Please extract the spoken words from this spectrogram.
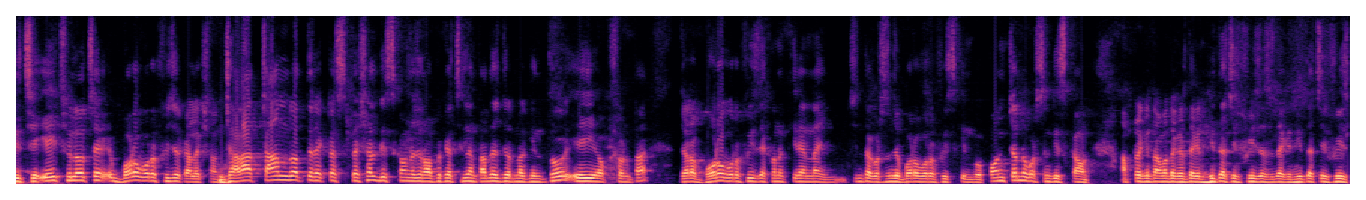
দিচ্ছি। এই ছিল হচ্ছে বড় বড় ফ্রিজের কালেকশন যারা চান রাতের একটা স্পেশাল ডিসকাউন্টের জন্য অপেক্ষা ছিলেন, তাদের জন্য কিন্তু এই অপশনটা যারা বড় বড় ফ্রিজ এখনও কিনেন নাই, চিন্তা করছেন যে বড় বড় ফ্রিজ কিনবো পঞ্চান্ন পার্সেন্ট ডিসকাউন্ট আপনারা কিন্তু আমাদের কাছে দেখেন হিতাচির ফ্রিজ আছে, দেখেন হিতাচির ফ্রিজ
